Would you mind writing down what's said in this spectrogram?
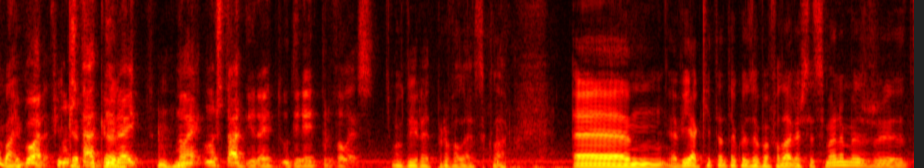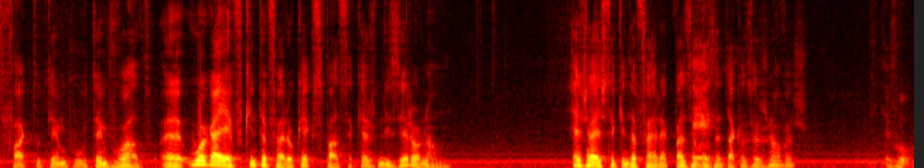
ah, bem, agora, fica, no Estado fica... de Direito, uhum. não é? No Estado de Direito, o direito prevalece. O direito prevalece, claro. Uh, havia aqui tanta coisa para falar esta semana, mas uh, de facto o tempo tem voado. Uh, o HF, quinta-feira, o que é que se passa? Queres-me dizer ou não? É já esta quinta-feira que vais é. apresentar canções novas? Eu vou.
